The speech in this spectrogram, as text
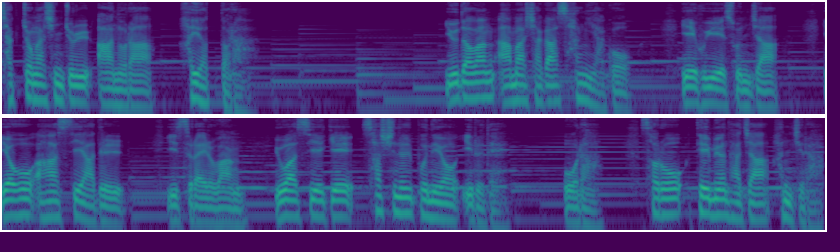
작정하신 줄 아노라 하였더라. 유다 왕 아마샤가 상의하고 예후의 손자 여호아하스의 아들 이스라엘 왕 요아스에게 사신을 보내어 이르되 오라 서로 대면하자 한지라.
